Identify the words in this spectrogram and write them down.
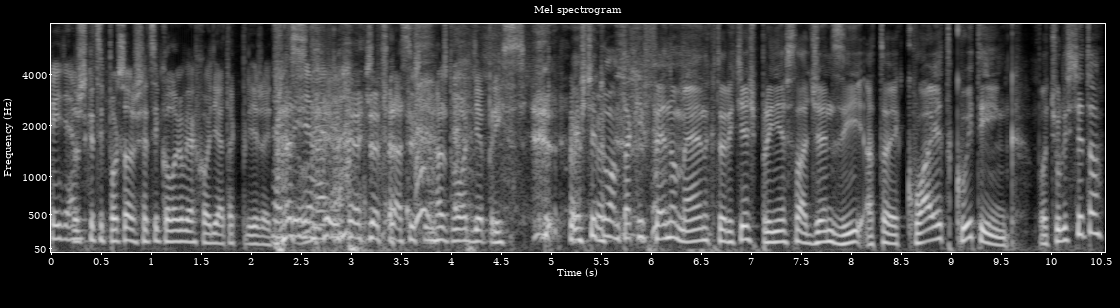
prídem. Už keď si počul, že všetci kolegovia chodia, tak prídeš aj Tak teraz. ja. že teraz už nemáš dôvod prísť. Ešte tu mám taký fenomén, ktorý tiež priniesla Gen Z a to je quiet quitting. Počuli ste to?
